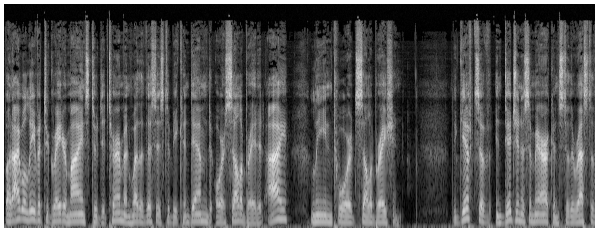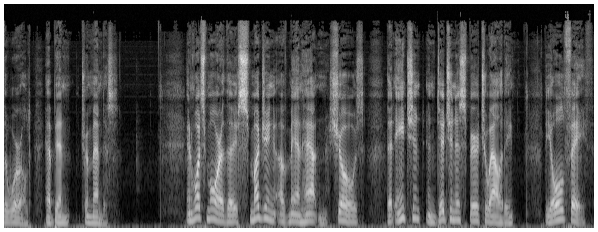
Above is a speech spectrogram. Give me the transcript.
But I will leave it to greater minds to determine whether this is to be condemned or celebrated. I lean toward celebration. The gifts of indigenous Americans to the rest of the world have been tremendous. And what's more, the smudging of Manhattan shows that ancient indigenous spirituality, the old faith,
